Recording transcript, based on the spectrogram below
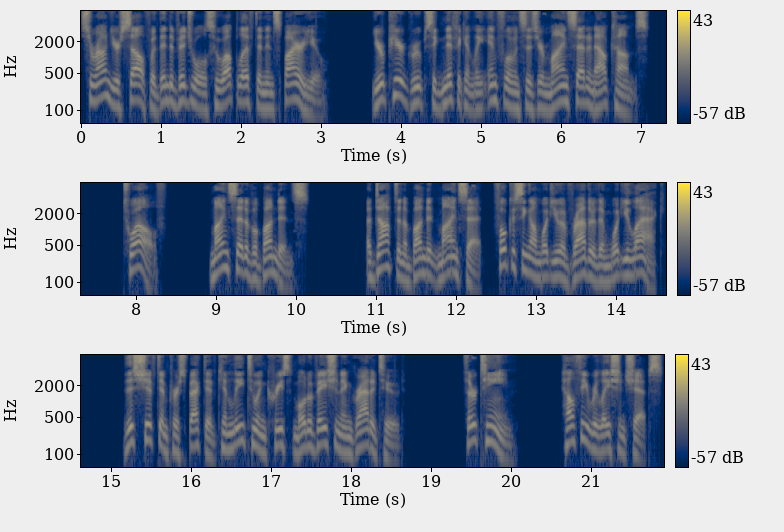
Surround yourself with individuals who uplift and inspire you. Your peer group significantly influences your mindset and outcomes. 12. Mindset of abundance. Adopt an abundant mindset, focusing on what you have rather than what you lack. This shift in perspective can lead to increased motivation and gratitude. 13. Healthy relationships.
